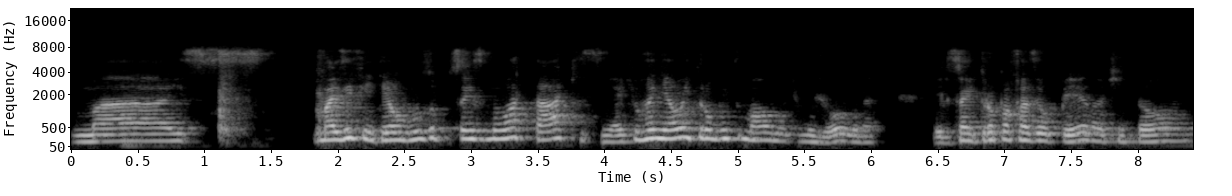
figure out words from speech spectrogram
mas, mas enfim, tem algumas opções no ataque. Sim. É que o Raniel entrou muito mal no último jogo, né? Ele só entrou para fazer o pênalti, então,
